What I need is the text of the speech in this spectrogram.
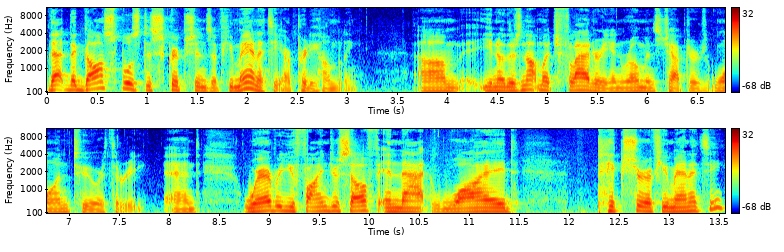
that the gospel's descriptions of humanity are pretty humbling. Um, you know, there's not much flattery in Romans chapters 1, 2, or 3. And wherever you find yourself in that wide picture of humanity,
